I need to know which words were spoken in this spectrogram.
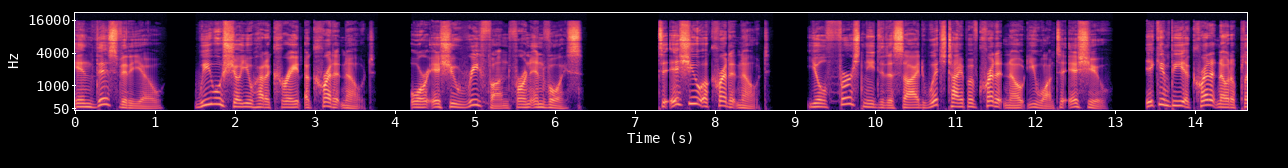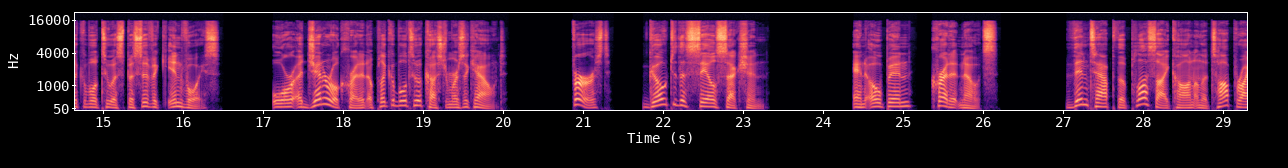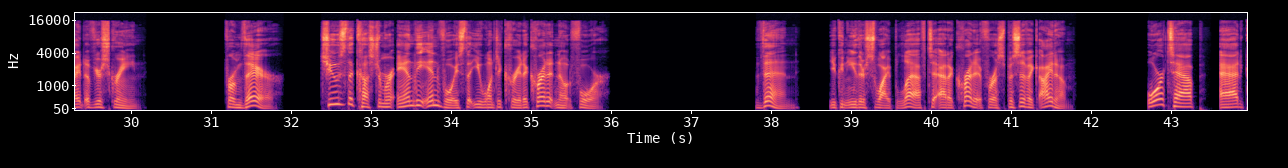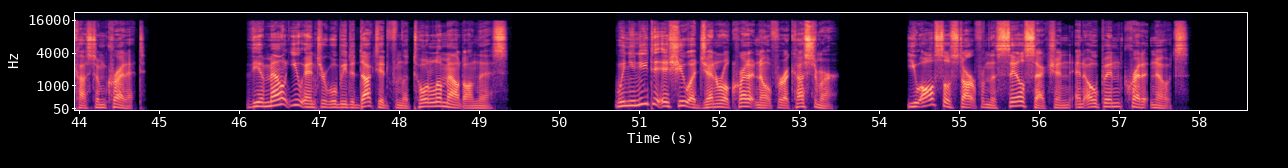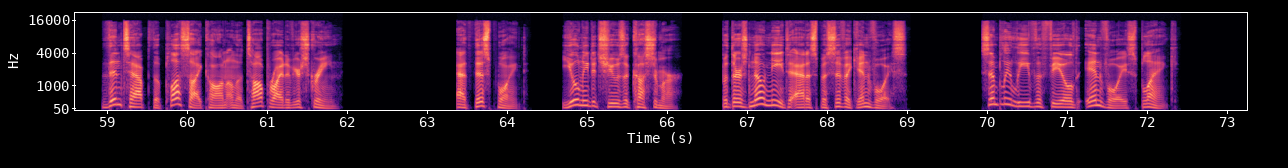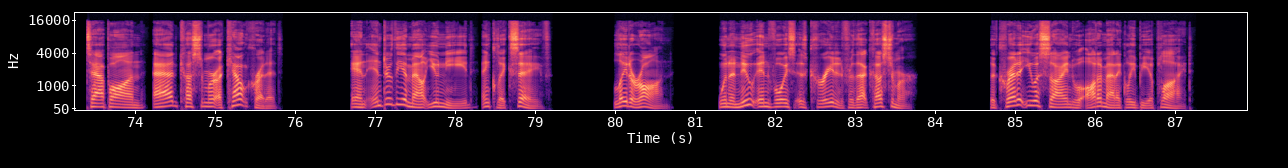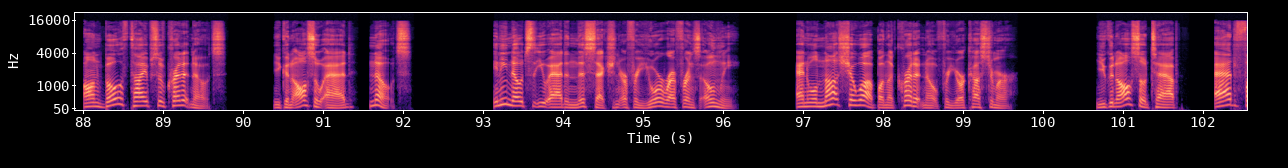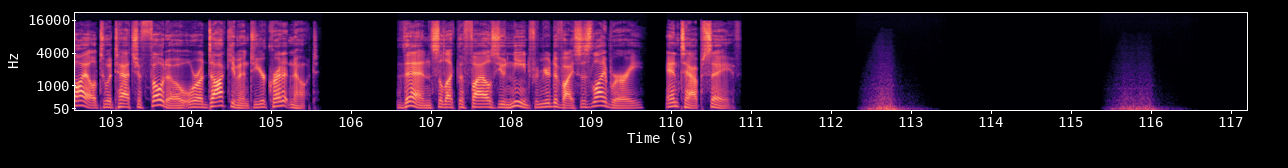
In this video, we will show you how to create a credit note or issue refund for an invoice. To issue a credit note, you'll first need to decide which type of credit note you want to issue. It can be a credit note applicable to a specific invoice or a general credit applicable to a customer's account. First, go to the Sales section and open Credit Notes. Then tap the plus icon on the top right of your screen. From there, choose the customer and the invoice that you want to create a credit note for. Then, you can either swipe left to add a credit for a specific item, or tap Add Custom Credit. The amount you enter will be deducted from the total amount on this. When you need to issue a general credit note for a customer, you also start from the Sales section and open Credit Notes. Then tap the plus icon on the top right of your screen. At this point, you'll need to choose a customer, but there's no need to add a specific invoice. Simply leave the field Invoice blank. Tap on Add Customer Account Credit and enter the amount you need and click Save. Later on, when a new invoice is created for that customer, the credit you assigned will automatically be applied. On both types of credit notes, you can also add notes. Any notes that you add in this section are for your reference only and will not show up on the credit note for your customer. You can also tap Add File to attach a photo or a document to your credit note. Then select the files you need from your device's library and tap Save.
